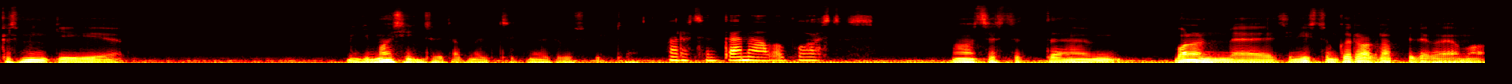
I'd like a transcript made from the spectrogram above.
kas mingi, mingi masin sõidab meilt siit mööda kuskilt või? ma arvan, et see on tänavapuhastus ah,. sest et äh, ma olen äh, siin, istun kõrvaklappidega ja ma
